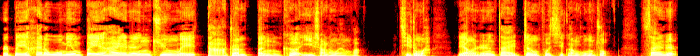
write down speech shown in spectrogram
而被害的五名被害人均为大专本科以上的文化，其中啊，两人在政府机关工作，三人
